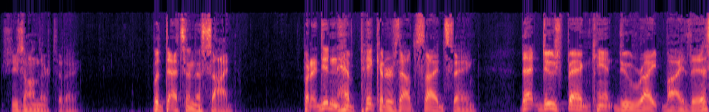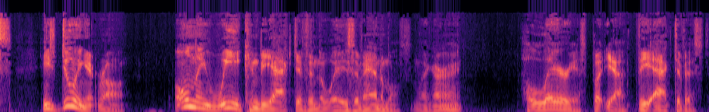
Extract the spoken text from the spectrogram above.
She's on there today. But that's an aside. But I didn't have picketers outside saying, that douchebag can't do right by this. He's doing it wrong. Only we can be active in the ways of animals. I'm like, all right. Hilarious. But yeah, the activist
